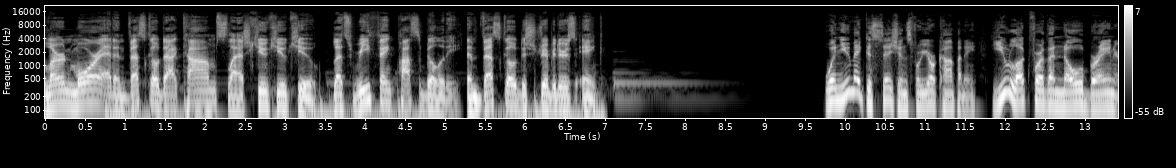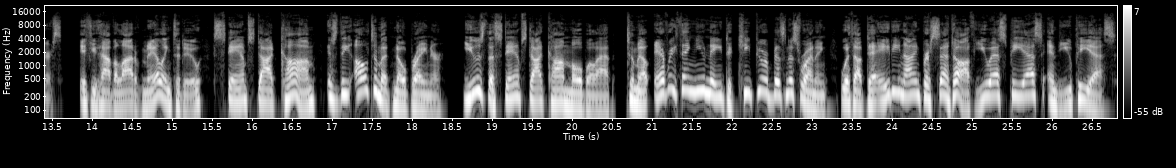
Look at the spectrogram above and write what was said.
Learn more at Invesco.com slash QQQ. Let's rethink possibility. Invesco Distributors, Inc. When you make decisions for your company, you look for the no-brainers. If you have a lot of mailing to do, Stamps.com is the ultimate no-brainer. Use the Stamps.com mobile app to mail everything you need to keep your business running with up to 89% off USPS and UPS.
